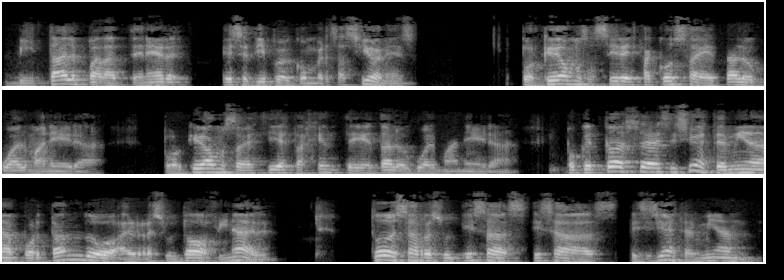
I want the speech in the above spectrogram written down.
vital para tener ese tipo de conversaciones. ¿Por qué vamos a hacer esta cosa de tal o cual manera? ¿Por qué vamos a vestir a esta gente de tal o cual manera? Porque todas esas decisiones terminan aportando al resultado final. Todas esas, esas, esas decisiones terminan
